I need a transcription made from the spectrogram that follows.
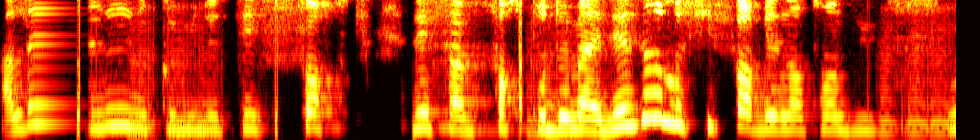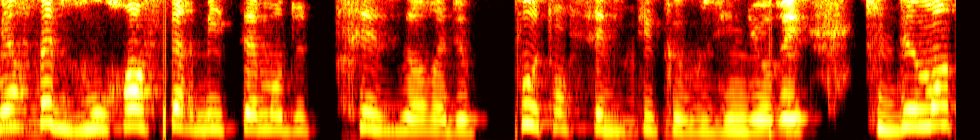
Allah a donné une communauté forte, des femmes fortes pour demain et des hommes aussi forts, bien entendu. Mais en fait, vous renfermez tellement de trésors et de potentialités que vous ignorez, qui demandent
